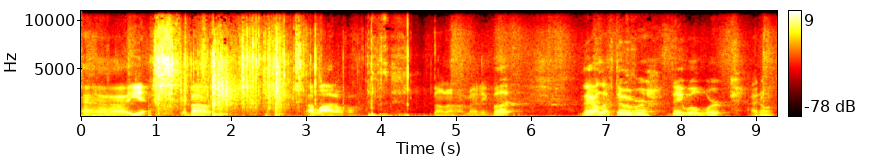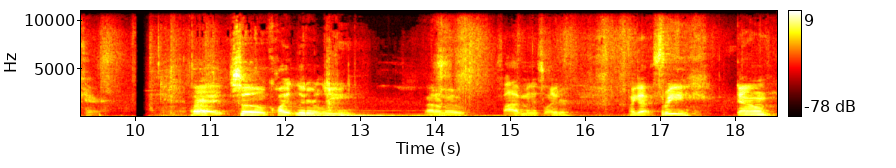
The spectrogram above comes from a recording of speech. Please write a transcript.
Uh, yes, about a lot of them. Don't know how many, but they're left over. They will work. I don't care. All right, so quite literally, I don't know, five minutes later, I got three down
